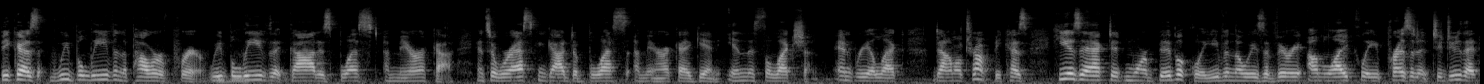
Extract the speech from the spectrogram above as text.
because we believe in the power of prayer. We mm-hmm. believe that God has blessed America. And so we're asking God to bless America again in this election and reelect Donald Trump because he has acted more biblically, even though he's a very unlikely president to do that.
